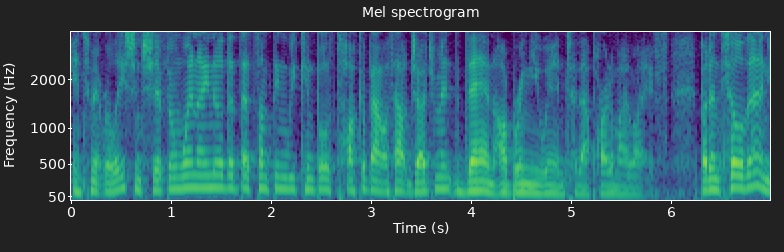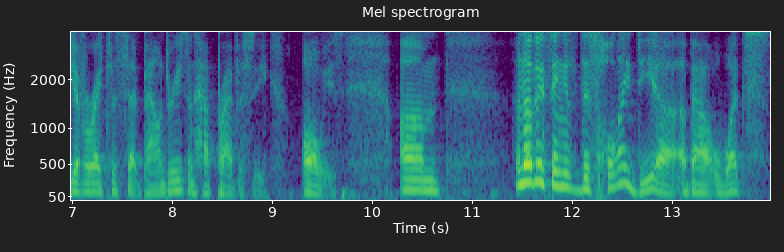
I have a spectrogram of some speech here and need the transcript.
intimate relationship. And when I know that that's something we can both talk about without judgment, then I'll bring you into that part of my life. But until then, you have a right to set boundaries and have privacy always. Um, Another thing is this whole idea about what's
